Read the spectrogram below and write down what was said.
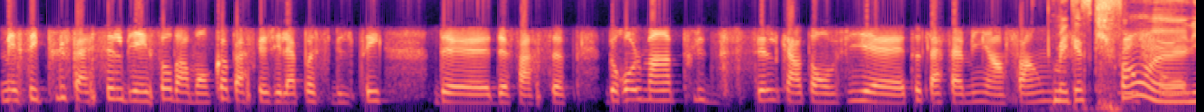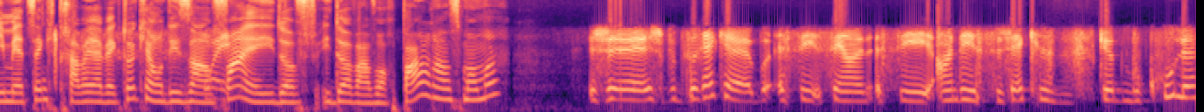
Mais c'est plus facile, bien sûr, dans mon cas, parce que j'ai la possibilité de, de faire ça. Drôlement plus difficile quand on vit euh, toute la famille ensemble. Mais qu'est-ce qu'ils font, euh, les médecins qui travaillent avec toi, qui ont des enfants, et ils doivent, ils doivent avoir peur en ce moment? Je, je vous dirais que bah, c'est c'est un c'est un des sujets qui se discute beaucoup là,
